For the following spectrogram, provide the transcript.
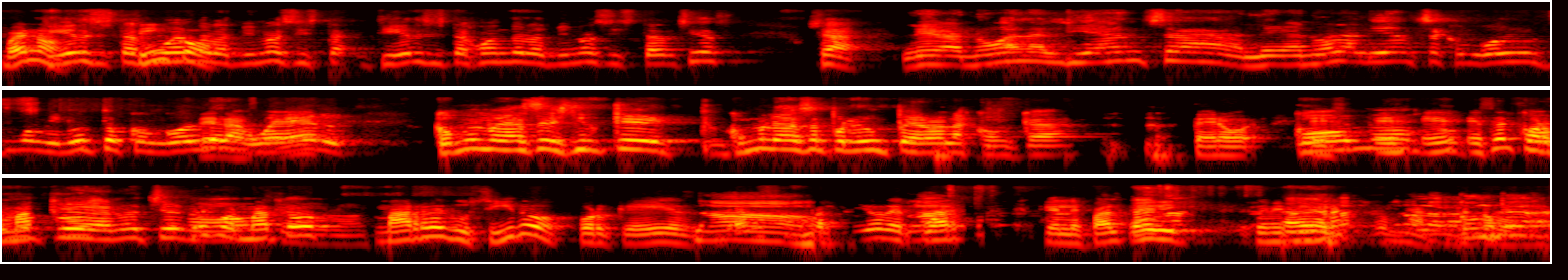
Bueno, Tigres está cinco. jugando las mismas Tigres está jugando las mismas instancias. O sea, le ganó a la Alianza, le ganó a la Alianza con gol en el último minuto, con gol de la Well. ¿Cómo me vas a decir que, cómo le vas a poner un pero a la Conca? Pero es- ¿Cómo? es, es- es el ¿Cómo formato, que anoche es el no, formato cabrón? más reducido, porque es No, un partido de no. cuarto que le falta Eric, a ver, La conca,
